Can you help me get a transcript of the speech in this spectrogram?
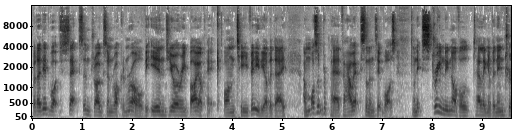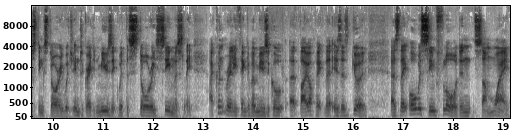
but I did watch Sex and Drugs and Rock and Roll, the Ian Dury biopic, on TV the other day, and wasn't prepared for how excellent it was. An extremely novel telling of an interesting story which integrated music with the story seamlessly. I couldn't really think of a musical uh, biopic that is as good, as they always seem flawed in some way.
